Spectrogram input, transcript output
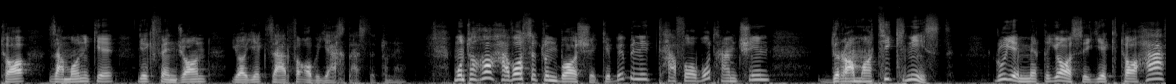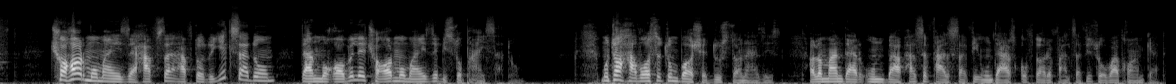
تا زمانی که یک فنجان یا یک ظرف آب یخ دستتونه. منتها حواستون باشه که ببینید تفاوت همچین دراماتیک نیست. روی مقیاس یک تا هفت چهار ممیز هفتاد و یک صدم در مقابل چهار ممیز بیست و پنج صدم. منتها حواستون باشه دوستان عزیز. حالا من در اون بحث فلسفی اون درس گفتار فلسفی صحبت خواهم کرد.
